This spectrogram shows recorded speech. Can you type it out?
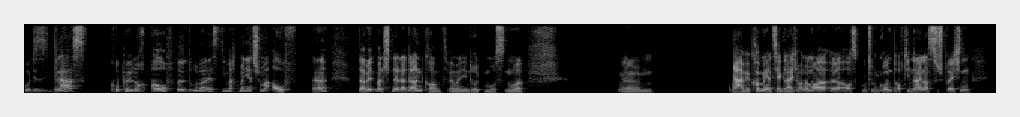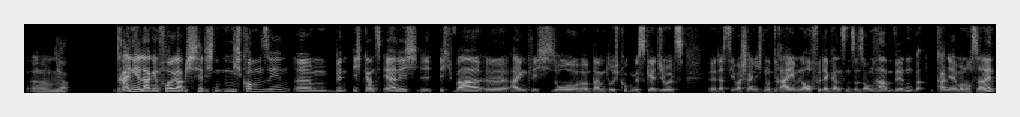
wo diese Glaskuppel noch auf äh, drüber ist, die macht man jetzt schon mal auf, ja, damit man schneller drankommt, wenn man ihn drücken muss. Nur, ähm, Ja, wir kommen jetzt ja gleich auch nochmal äh, aus gutem Grund auf die Niners zu sprechen. Ähm, Ja. Drei Niederlagen in Folge ich, hätte ich nicht kommen sehen, ähm, bin ich ganz ehrlich. Ich war äh, eigentlich so äh, beim Durchgucken des Schedules, äh, dass die wahrscheinlich nur drei im Laufe der ganzen Saison haben werden. Kann ja immer noch sein.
